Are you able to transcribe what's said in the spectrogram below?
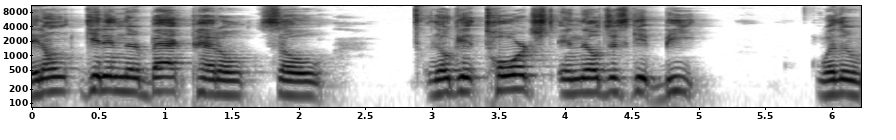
they don't get in their back pedal, so they'll get torched and they'll just get beat. Whether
